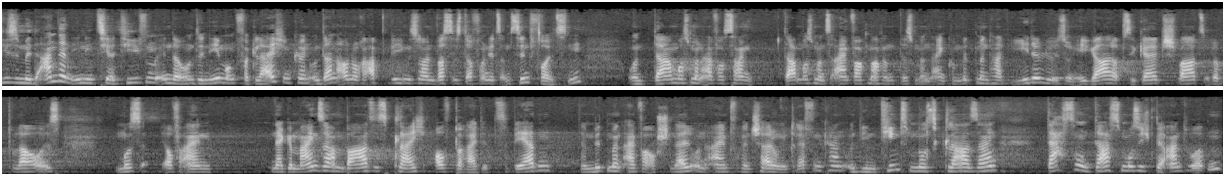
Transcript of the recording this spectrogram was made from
diese mit anderen Initiativen in der Unternehmung vergleichen können und dann auch noch abwägen sollen, was ist davon jetzt am sinnvollsten. Und da muss man einfach sagen, da muss man es einfach machen, dass man ein Commitment hat. Jede Lösung, egal ob sie gelb, schwarz oder blau ist, muss auf ein einer gemeinsamen Basis gleich aufbereitet werden, damit man einfach auch schnell und einfach Entscheidungen treffen kann. Und den Teams muss klar sein, das und das muss ich beantworten,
